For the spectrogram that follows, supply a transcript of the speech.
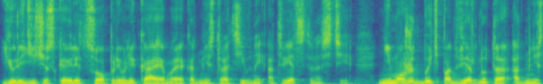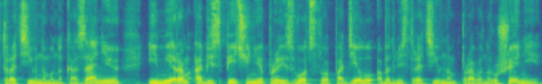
Юридическое лицо, привлекаемое к административной ответственности, не может быть подвергнуто административному наказанию и мерам обеспечения производства по делу об административном правонарушении,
